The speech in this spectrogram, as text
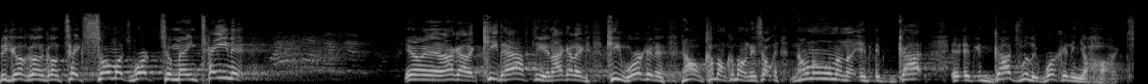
Because it's going to take so much work to maintain it. You know, and I gotta keep after you, and I gotta keep working. And no, come on, come on. It's okay. No, no, no, no, no. If, if God, if, if God's really working in your heart,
